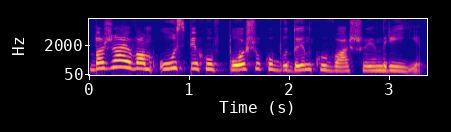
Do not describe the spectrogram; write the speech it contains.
Бажаю вам успіху в пошуку будинку вашої мрії.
